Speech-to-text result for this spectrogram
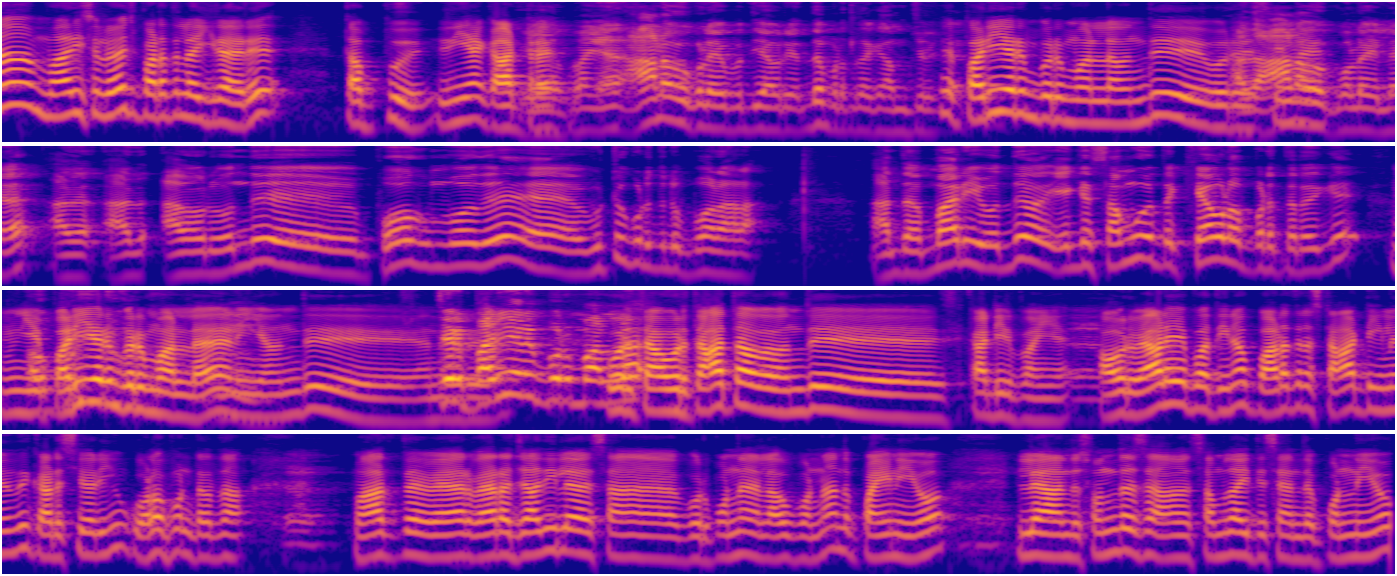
தான் மாரி செல்வராஜ் படத்துல வைக்கிறாரு. தப்பு இது ஏன் காட்டுறேன் ஆணவ கொலையை பத்தி அவர் எந்த படத்துல காமிச்சிருக்காரு? பரியரும் பெருமாள்ல வந்து ஒரு அது ஆணவ கொலையில் அது அது அவர் வந்து போகும்போது விட்டு கொடுத்துட்டு போறாராம். அந்த மாதிரி வந்து எங்க சமூகத்தை கேவலப்படுத்துறதுக்கு நீங்க பரியரும் பெருமாள்ல நீங்க வந்து அந்த சரி பரியர் பெருமாள் ஒரு ஒரு தாத்தாவை வந்து காட்டியிருப்பாங்க. அவர் வேலையை பார்த்தீங்கன்னா படத்தில் ஸ்டார்டிங்லேருந்து கடைசி வரைக்கும் கொலை பண்ணுறது தான் மற்ற வேற வேற ஜாதியில் ஒரு பொண்ணை லவ் பண்ணால் அந்த பையனையோ இல்லை அந்த சொந்த சமுதாயத்தை சேர்ந்த பொண்ணையோ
